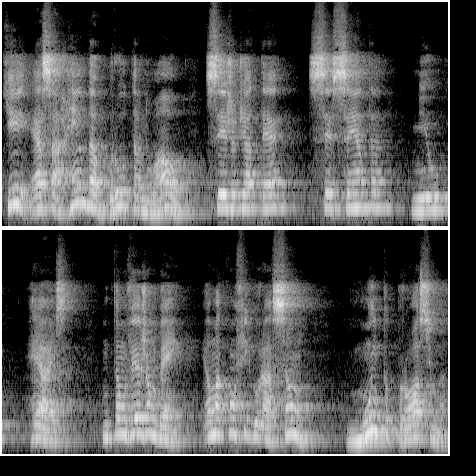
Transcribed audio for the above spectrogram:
que essa renda bruta anual seja de até 60 mil reais. Então vejam bem, é uma configuração muito próxima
